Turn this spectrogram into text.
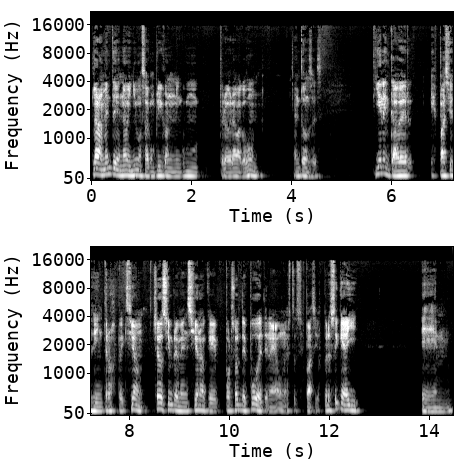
claramente no vinimos a cumplir con ningún programa común. Entonces, tienen que haber espacios de introspección. Yo siempre menciono que por suerte pude tener uno de estos espacios, pero sé que hay em,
